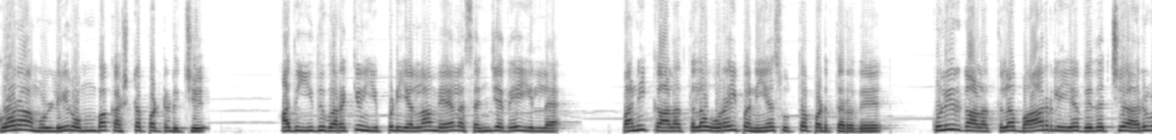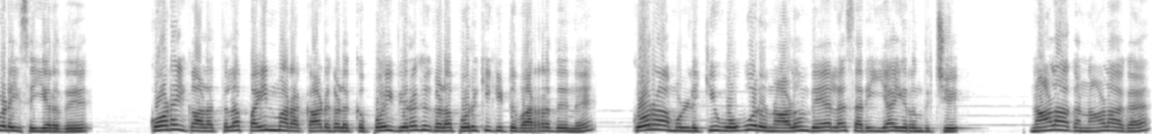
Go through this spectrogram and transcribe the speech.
கோராமுள்ளி ரொம்ப கஷ்டப்பட்டுடுச்சு. அது இது வரைக்கும் இப்படியெல்லாம் வேலை செஞ்சதே இல்லை. பனிக்காலத்தில் உரைப்பனியை சுத்தப்படுத்துறது குளிர்காலத்தில் பார்லியை விதைச்சு அறுவடை செய்யறது கோடை காலத்தில் பைன் மர காடுகளுக்கு போய் விறகுகளை பொறுக்கிக்கிட்டு வர்றதுன்னு கோராமுள்ளிக்கு ஒவ்வொரு நாளும் வேலை சரியா இருந்துச்சு. நாளாக நாளாக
